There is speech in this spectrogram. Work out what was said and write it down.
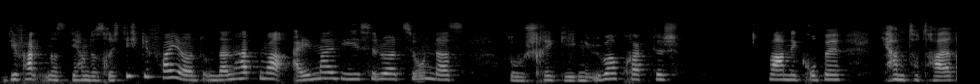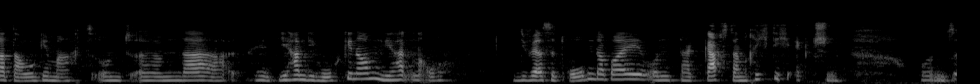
Die fanden das, die haben das richtig gefeiert. Und dann hatten wir einmal die Situation, dass so schräg gegenüber praktisch war eine Gruppe, die haben total Radau gemacht. Und ähm, da, die haben die hochgenommen, die hatten auch diverse Drogen dabei und da gab es dann richtig Action. Und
